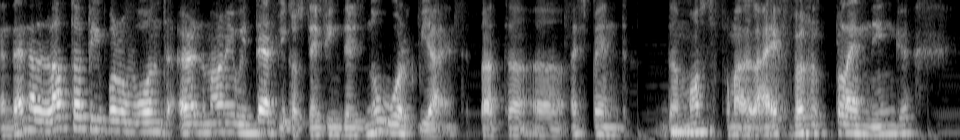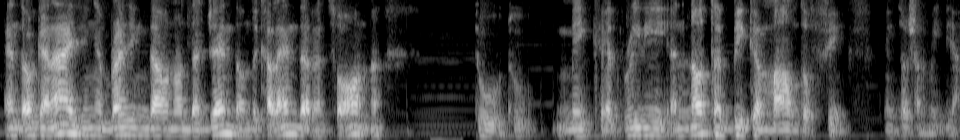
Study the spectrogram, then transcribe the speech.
and then a lot of people won't earn money with that because they think there is no work behind. But uh, uh, I spent the mm-hmm. most of my life planning and organizing and writing down on the agenda, on the calendar, and so on, to to make a really a not a big amount of things in social media.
